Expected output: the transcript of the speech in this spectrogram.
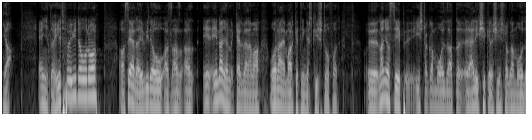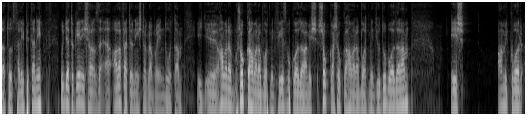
Ja, ennyit a hétfői videóról. A szerdai videó, az, az, az én, én, nagyon kedvelem a online marketinges Kristófot. Ö, nagyon szép Instagram oldalt, elég sikeres Instagram oldalt tud felépíteni. Tudjátok, én is az alapvetően Instagramra indultam. Így ö, hamarabb, sokkal hamarabb volt, mint Facebook oldalam, és sokkal-sokkal hamarabb volt, mint YouTube oldalam. És amikor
